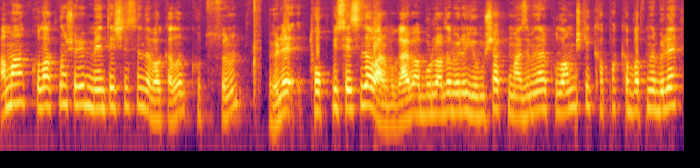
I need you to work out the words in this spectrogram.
Ama kulaklığın şöyle bir menteşesine de bakalım kutusunun. Böyle tok bir sesi de var bu. Galiba buralarda böyle yumuşak malzemeler kullanmış ki kapak kapatına böyle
